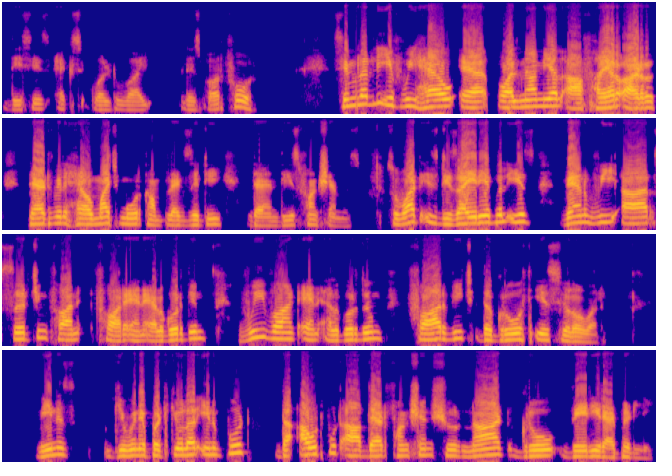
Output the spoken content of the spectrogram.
this is x equal to y raised power 4 Similarly, if we have a polynomial of higher order, that will have much more complexity than these functions. So what is desirable is when we are searching for, for an algorithm, we want an algorithm for which the growth is slower. Means given a particular input, the output of that function should not grow very rapidly.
